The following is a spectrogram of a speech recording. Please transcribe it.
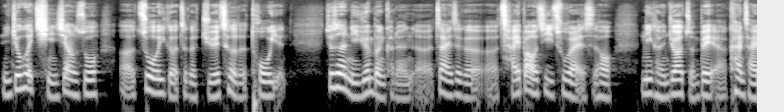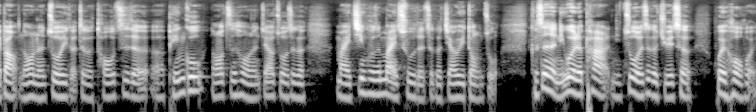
你就会倾向说呃做一个这个决策的拖延。就是你原本可能呃，在这个呃财报季出来的时候，你可能就要准备呃看财报，然后呢做一个这个投资的呃评估，然后之后呢就要做这个买进或者卖出的这个交易动作。可是呢，你为了怕你做了这个决策会后悔，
